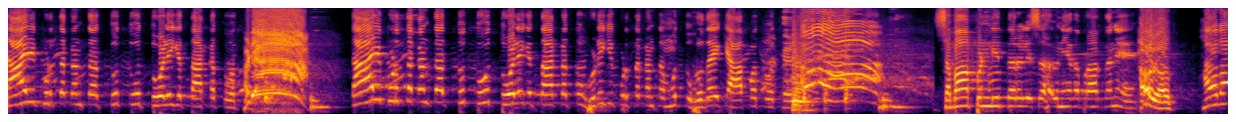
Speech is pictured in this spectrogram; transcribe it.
ತಾಯಿ ಕೊಡ್ತಕ್ಕಂತ ತುತ್ತು ತೋಳಿಗೆ ತಾಕತ್ತು. ತಾಯಿ ಕೊಡ್ತಕ್ಕಂತ ತುತ್ತು ತೋಳಿಗೆ ತಾಕತ್ತು ಹುಡುಗಿ ಕೊಡ್ತಕ್ಕಂತ ಮುತ್ತು ಹೃದಯಕ್ಕೆ ಆಪತ್ತು ಅಂತ ಹೇಳಿ. ಸಭಾ ಪಂಡಿತರಲ್ಲಿ ಸಹನೀಯದ ಪ್ರಾರ್ಥನೆ. ಹೌದಾ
